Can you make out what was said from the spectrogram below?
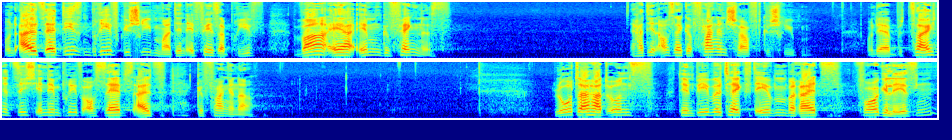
Und als er diesen Brief geschrieben hat, den Epheserbrief, war er im Gefängnis. Er hat ihn aus der Gefangenschaft geschrieben. Und er bezeichnet sich in dem Brief auch selbst als Gefangener. Lothar hat uns den Bibeltext eben bereits vorgelesen.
